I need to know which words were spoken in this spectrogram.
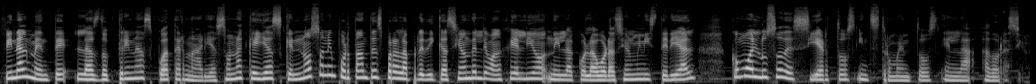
Finalmente, las doctrinas cuaternarias son aquellas que no son importantes para la predicación del Evangelio ni la colaboración ministerial, como el uso de ciertos instrumentos en la adoración.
